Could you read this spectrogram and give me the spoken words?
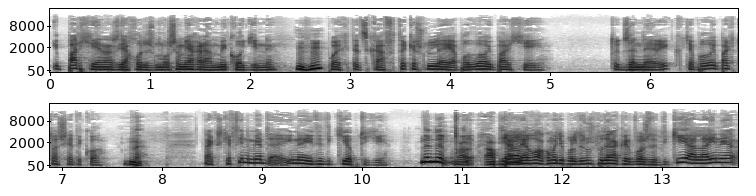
Υπάρχει ένας διαχωρισμός σε μια γραμμή κόκκινη Μμμ. που έχετε έτσι κάθεται και σου λέει από εδώ υπάρχει το generic και από εδώ υπάρχει το ασιατικό. Ναι. Εντάξει, και αυτή είναι, μια, είναι η δυτική οπτική. Ναι, ναι. Δια- α- απλά- Διαλέγω ακόμα και πολιτισμούς που δεν είναι ακριβώς δυτικοί, αλλά είναι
